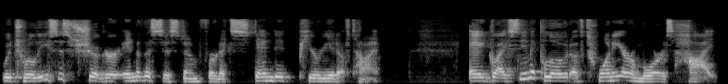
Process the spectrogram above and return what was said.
which releases sugar into the system for an extended period of time. A glycemic load of 20 or more is high.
